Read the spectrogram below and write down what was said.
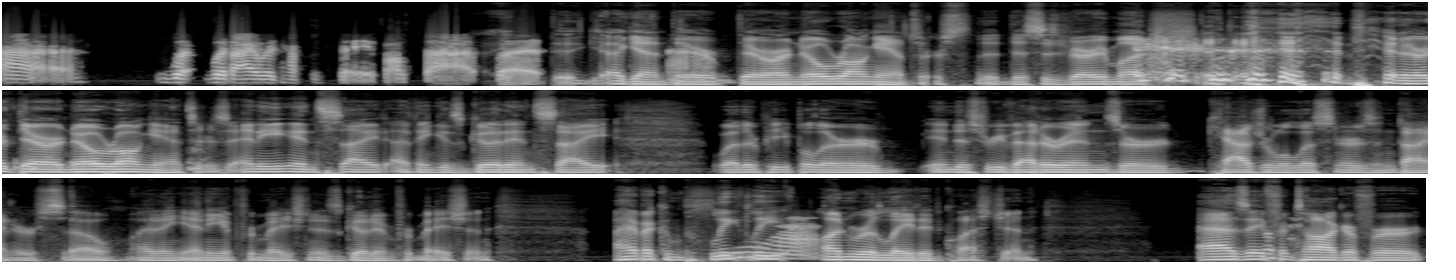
uh, what, what I would have to say about that. But again, there um, there are no wrong answers. This is very much there there are no wrong answers. Any insight I think is good insight, whether people are industry veterans or casual listeners and diners. So I think any information is good information. I have a completely yeah. unrelated question. As a okay. photographer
